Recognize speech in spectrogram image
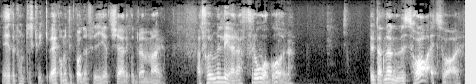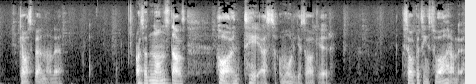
jag heter Pontus Quick. Välkommen till podden Frihet, kärlek och drömmar. Att formulera frågor utan att nödvändigtvis ha ett svar kan vara spännande. Alltså att någonstans ha en tes om olika saker. Saker och ting svarande.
